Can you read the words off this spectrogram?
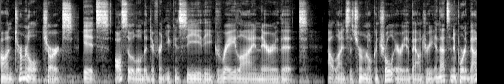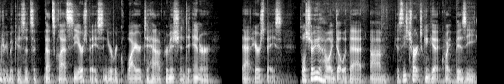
On terminal charts, it's also a little bit different. You can see the gray line there that outlines the terminal control area boundary, and that's an important boundary because it's a, that's Class C airspace, and you're required to have permission to enter that airspace. So I'll show you how I dealt with that because um, these charts can get quite busy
